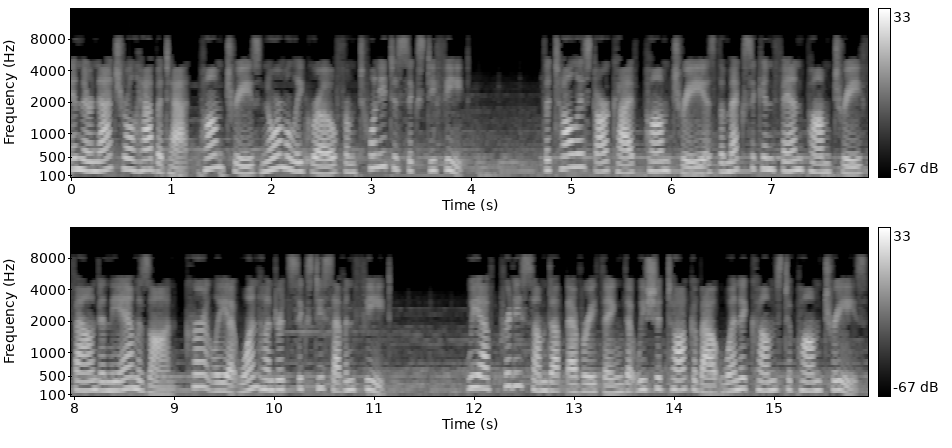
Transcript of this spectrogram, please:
In their natural habitat, palm trees normally grow from 20 to 60 feet. The tallest archive palm tree is the Mexican fan palm tree found in the Amazon, currently at 167 feet. We have pretty summed up everything that we should talk about when it comes to palm trees.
